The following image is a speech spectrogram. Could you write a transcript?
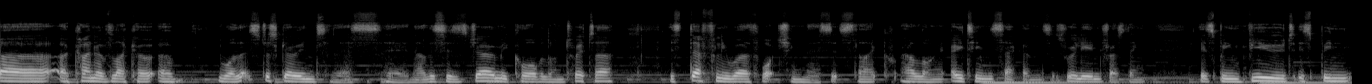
uh, a kind of like a, a well, let's just go into this here. Now, this is Jeremy Corbell on Twitter. It's definitely worth watching this. It's like how long? 18 seconds. It's really interesting. It's been viewed. It's been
